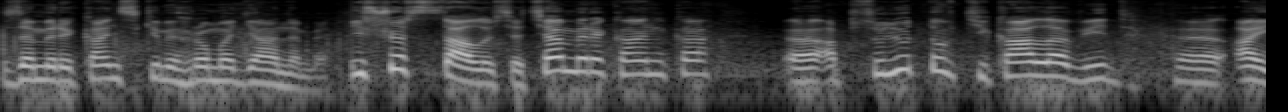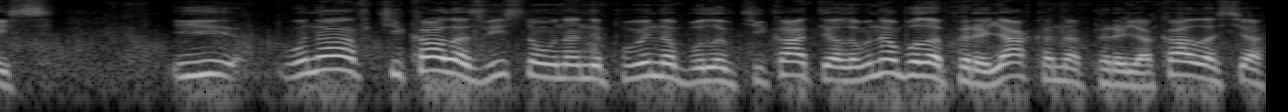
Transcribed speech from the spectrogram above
з американськими громадянами. І що сталося? Ця американка е, абсолютно втікала від е, І вона втікала, звісно, вона не повинна була втікати, але вона була перелякана, перелякалася.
